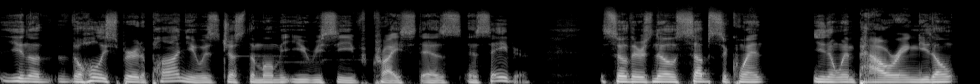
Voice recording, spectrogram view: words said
you know, the Holy Spirit upon you is just the moment you receive Christ as, as Savior. So there's no subsequent, you know, empowering. You don't,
